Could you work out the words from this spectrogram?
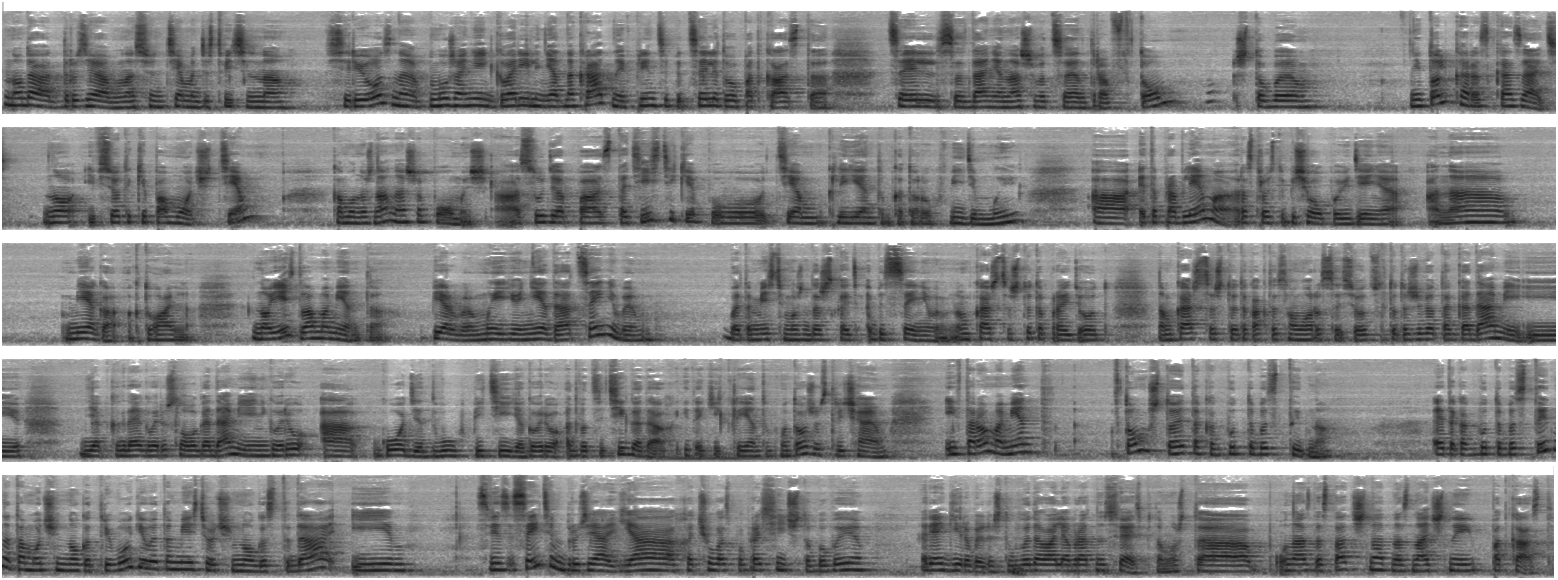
Ну да, друзья, у нас сегодня тема действительно серьезная. Мы уже о ней говорили неоднократно, и, в принципе, цель этого подкаста, цель создания нашего центра в том, чтобы не только рассказать, но и все-таки помочь тем, кому нужна наша помощь. А судя по статистике, по тем клиентам, которых видим мы, а, эта проблема расстройства пищевого поведения, она мега актуальна. Но есть два момента. Первое, мы ее недооцениваем, в этом месте можно даже сказать обесцениваем. Нам кажется, что это пройдет. Нам кажется, что это как-то само рассосется. Кто-то живет так годами, и я, когда я говорю слово годами, я не говорю о годе, двух, пяти, я говорю о двадцати годах, и таких клиентов мы тоже встречаем. И второй момент в том, что это как будто бы стыдно. Это как будто бы стыдно, там очень много тревоги в этом месте, очень много стыда. И в связи с этим, друзья, я хочу вас попросить, чтобы вы реагировали, чтобы вы давали обратную связь, потому что у нас достаточно однозначный подкаст.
